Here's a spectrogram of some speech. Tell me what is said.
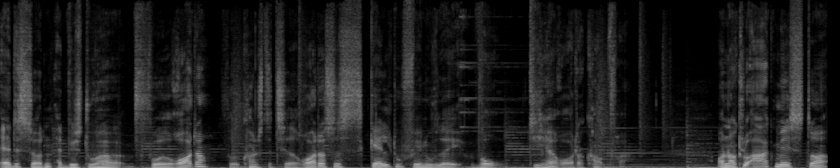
er det sådan, at hvis du har fået rotter, fået konstateret rotter, så skal du finde ud af, hvor de her rotter kom fra. Og når kloakmestre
